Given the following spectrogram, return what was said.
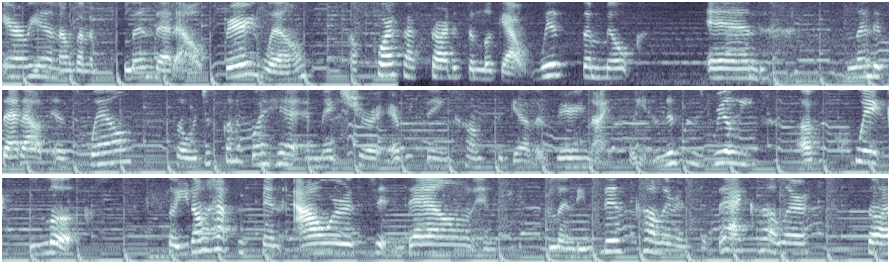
area and I'm going to blend that out very well. Of course I started the look out with the milk and blended that out as well. So we're just to go ahead and make sure everything comes together very nicely. And this is really a quick look. So you don't have to spend hours sitting down and blending this color into that color. So I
